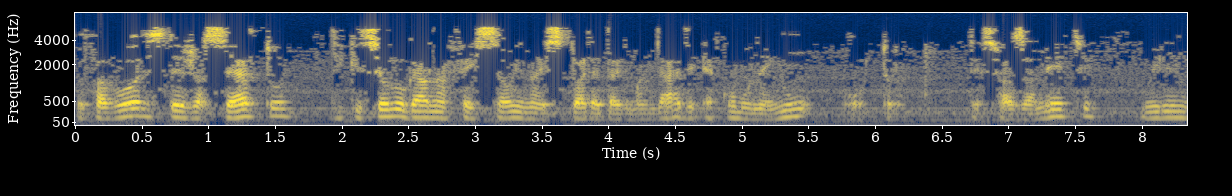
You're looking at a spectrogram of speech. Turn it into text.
Por favor, esteja certo de que seu lugar na afeição e na história da Irmandade é como nenhum outro. Atenciosamente, William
